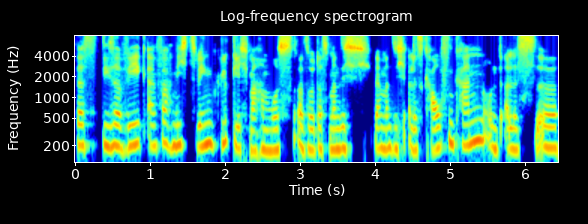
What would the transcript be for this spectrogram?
dass dieser Weg einfach nicht zwingend glücklich machen muss. Also dass man sich, wenn man sich alles kaufen kann und alles äh,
